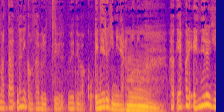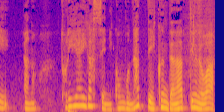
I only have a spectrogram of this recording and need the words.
また何かを食べるっていう上ではこうエネルギーになるもの、やっぱりエネルギーあの取り合い合戦に今後なっていくんだなっていうのは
